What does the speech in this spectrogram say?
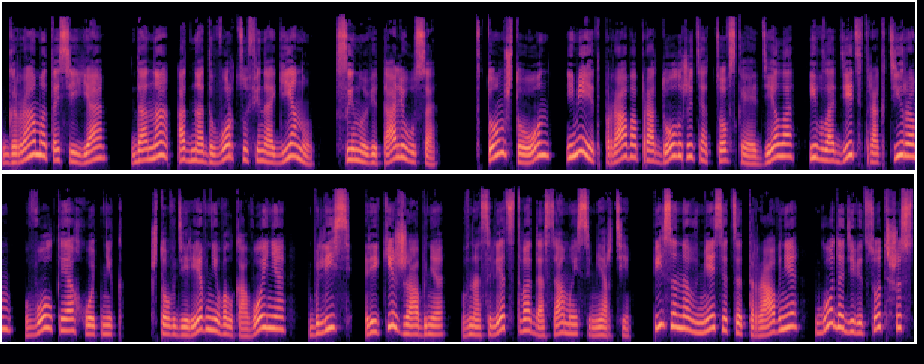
Грамота сия дана однодворцу Финогену, сыну Виталиуса, в том, что он имеет право продолжить отцовское дело и владеть трактиром «Волк и охотник», что в деревне Волковойня, близ реки Жабня, в наследство до самой смерти. Писано в месяце травне года 906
